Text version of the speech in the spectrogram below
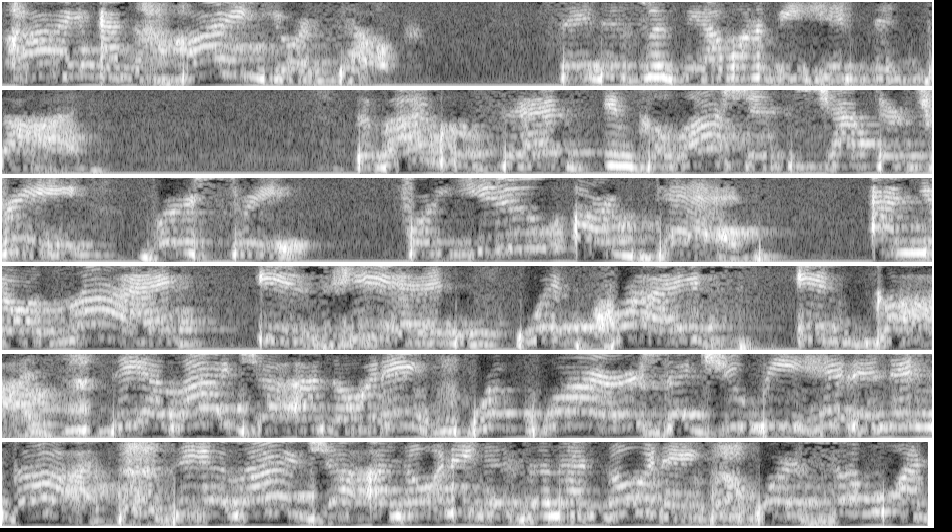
Hide and hide yourself. Say this with me. I want to be hidden in God. The Bible says in Colossians chapter 3, verse 3, For you are dead, and your life is hid with Christ in God. The Elijah anointing requires that you be hidden in God. The Elijah anointing is an anointing where someone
